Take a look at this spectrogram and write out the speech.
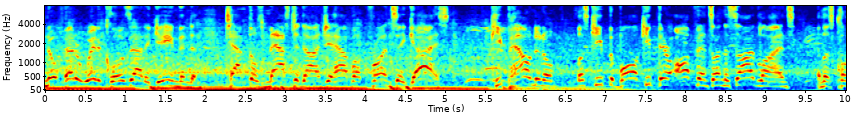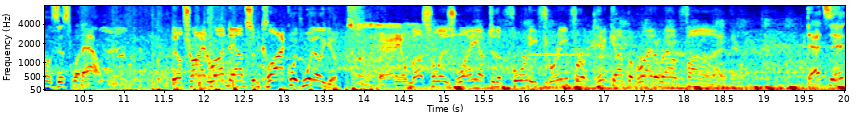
No better way to close out a game than to tap those mastodons you have up front and say, guys, keep pounding them. Let's keep the ball, keep their offense on the sidelines, and let's close this one out. They'll try and run down some clock with Williams. And he'll muscle his way up to the 43 for a pickup of right around five. That's it.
